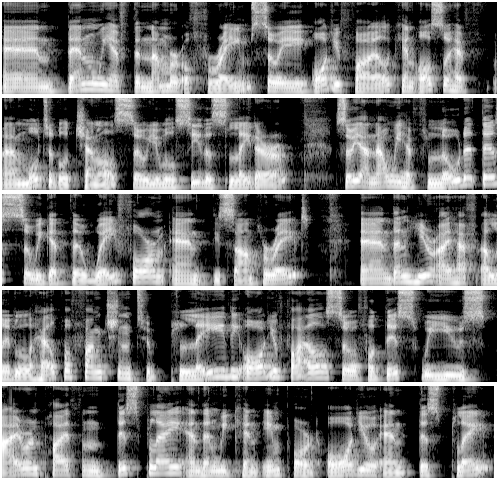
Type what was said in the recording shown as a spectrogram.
and then we have the number of frames. So a audio file can also have uh, multiple channels. So you will see this later. So yeah, now we have loaded this. So we get the waveform and the sample rate. And then here I have a little helper function to play the audio file. So for this we use IPython display and then we can import audio and display.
